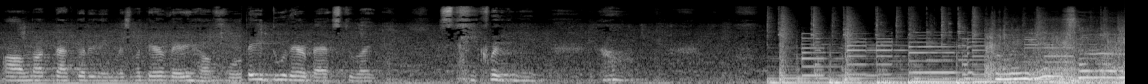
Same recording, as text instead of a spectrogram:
um, not that good in English, but they're very helpful. They do their best to like speak with me. Going inside.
